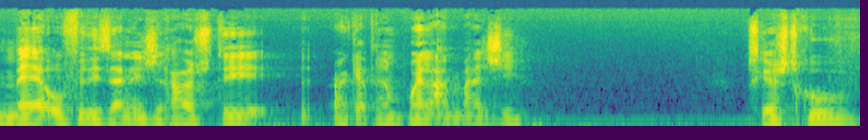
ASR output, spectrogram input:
Mais au fil des années, j'ai rajouté un quatrième point, la magie. Parce que je trouve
